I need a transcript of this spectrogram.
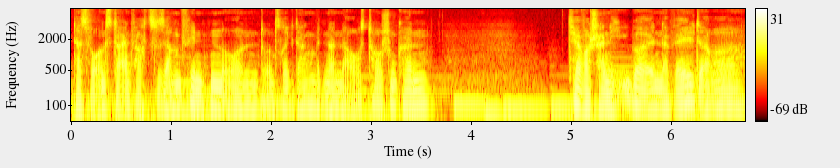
dass wir uns da einfach zusammenfinden und unsere Gedanken miteinander austauschen können. Tja, wahrscheinlich überall in der Welt, aber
